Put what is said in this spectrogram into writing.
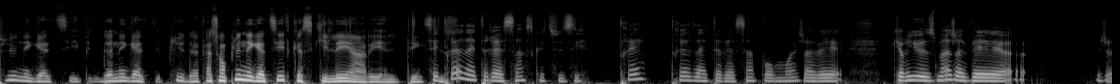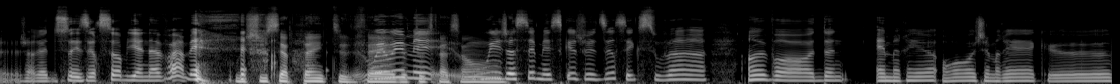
plus négative, de, négati- plus, de façon plus négative que ce qu'il est en réalité. C'est très intéressant ce que tu dis. Très, très intéressant pour moi. J'avais, curieusement, j'avais, euh, j'aurais dû saisir ça bien avant, mais Je suis certain que tu le fais oui, oui, de mais toute façon. oui, je sais, mais ce que je veux dire, c'est que souvent, un va donner aimerait, oh, j'aimerais que,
